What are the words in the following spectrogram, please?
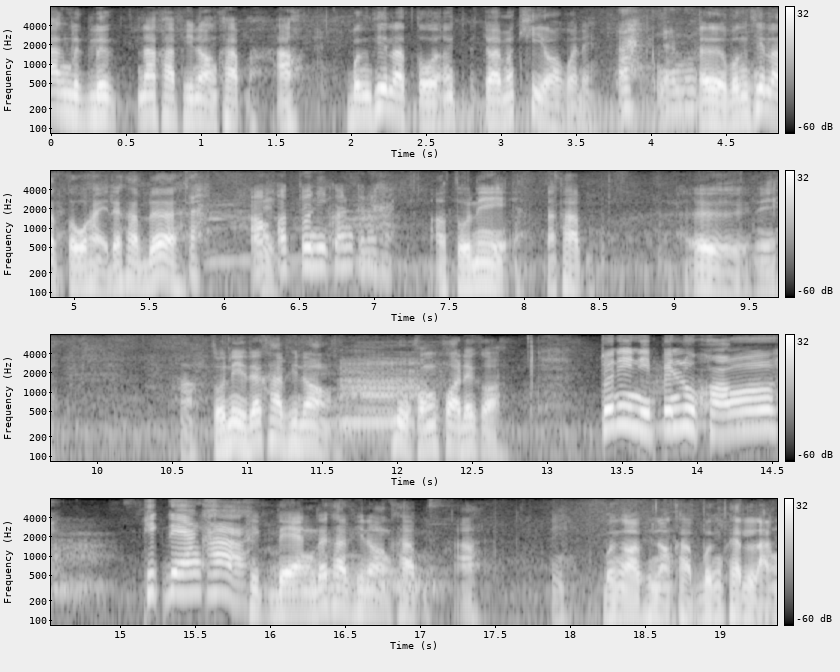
างๆลึกๆนะครับพี่น้องครับเอาเบิ้งที่ละตัวจอยมาขี้ออกกว่านี่อะเดี๋ยวหนูเออเบิ้งที่ละตัวให้นะครับ เด้อ จ้ะเอานี่ เอาตัวนี้ก่อนก็ได้ค่ะ เอาตัวนี้นะครับ เออนี่อะตัวนี้นะครับพี่น้องลูกของพ่อได้ก่อนตัวนี้นี่เป็นลูกของพริกแดงค่ะ พริกแดงนะครับพี่น้องครับอะนี่เบิ้งเอาพี่น้องครับ เบิ้งแผ่นหลัง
